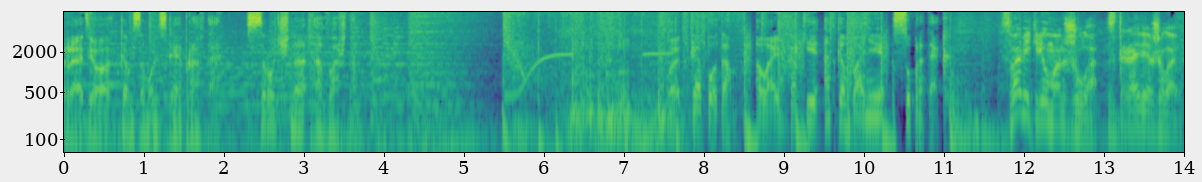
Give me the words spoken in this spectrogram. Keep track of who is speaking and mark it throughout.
Speaker 1: Радио «Комсомольская правда». Срочно о важном. Под капотом. Лайфхаки от компании «Супротек».
Speaker 2: С вами Кирилл Манжула. Здравия желаю.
